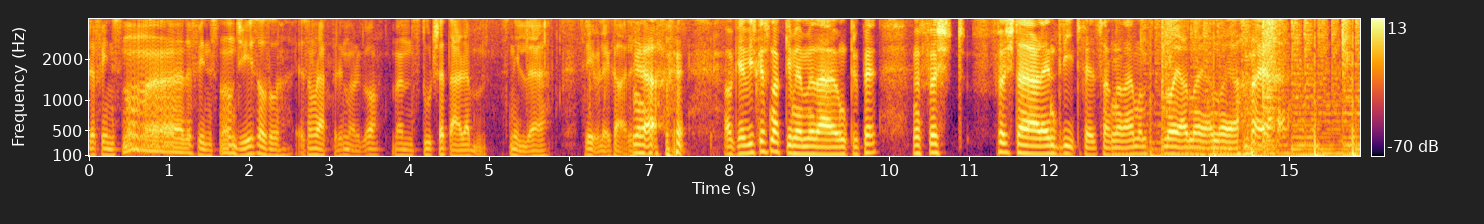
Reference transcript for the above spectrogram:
Det fins noen, eh, noen G's altså, som rapper i Norge òg, men stort sett er det snille, trivelige karer. Ja. Ok, vi skal snakke mer med deg, onkel P. Men først, først her er det en dritfet sang av deg, mann. Noia, noia, noia. Hører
